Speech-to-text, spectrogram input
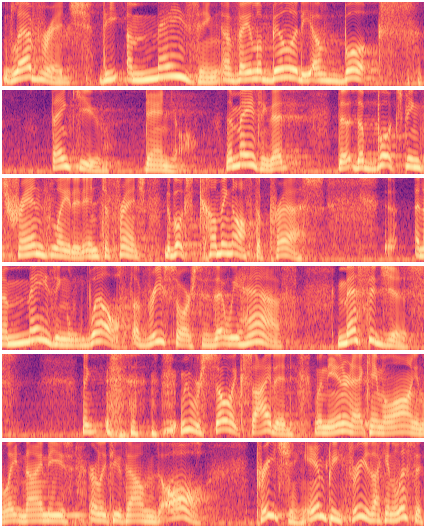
Leverage the amazing availability of books. Thank you, Daniel. Amazing that the, the books being translated into French, the books coming off the press, an amazing wealth of resources that we have. Messages. Like, we were so excited when the internet came along in the late 90s, early 2000s. Oh, preaching, MP3s, I can listen.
